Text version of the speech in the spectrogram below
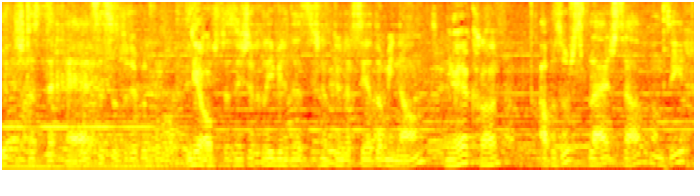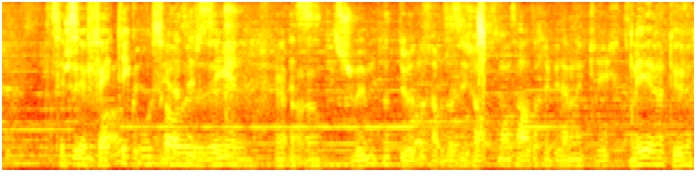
stört, ist, dass der Käse so drüber verlaufen Ja. ist. Das ist ein bisschen, weil das ist natürlich sehr dominant. Ja, klar. Aber sonst das Fleisch selber an sich... Sieht sehr fettig aus, Ja, es, ist sehr, Ja, es schwimmt natürlich, aber das ist oftmals halt ein bisschen bei diesem Gericht. Ja, natürlich.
